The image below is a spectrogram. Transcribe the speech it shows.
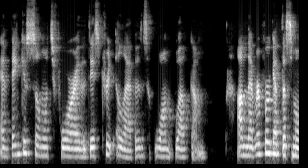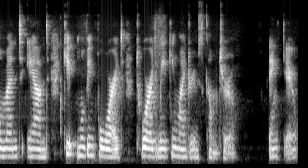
and thank you so much for the District 11's warm welcome. I'll never forget this moment and keep moving forward toward making my dreams come true. Thank you.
